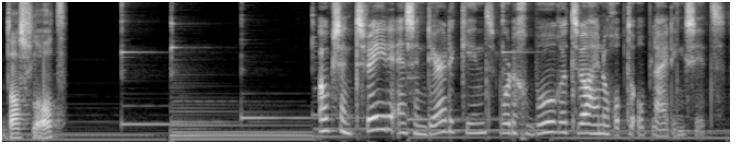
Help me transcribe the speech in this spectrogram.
dat is vlot. Ook zijn tweede en zijn derde kind worden geboren terwijl hij nog op de opleiding zit.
